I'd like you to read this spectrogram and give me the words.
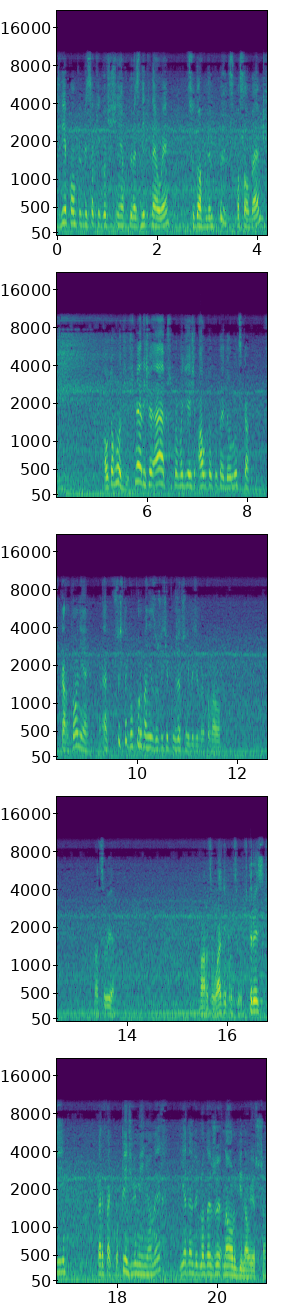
dwie pompy wysokiego ciśnienia, które zniknęły cudownym sposobem. Auto chodzi. Śmiali się, e, przyprowadziłeś auto tutaj do Ludzka w kartonie. E, przecież tego kurwa nie zużycie, pół rzeczy nie będzie brakowało. Pracuje. Bardzo ładnie pracuje. Wtryski, perfekto. Pięć wymienionych. Jeden wygląda, że na oryginał jeszcze.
